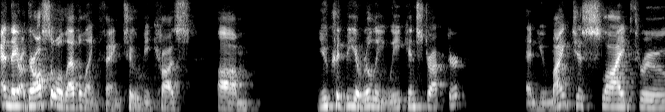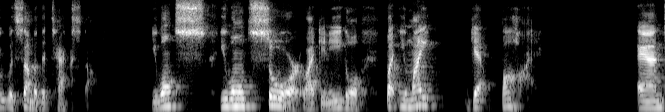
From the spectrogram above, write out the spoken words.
and they are they're also a leveling thing too because um you could be a really weak instructor and you might just slide through with some of the tech stuff. You won't you won't soar like an eagle, but you might get by. And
